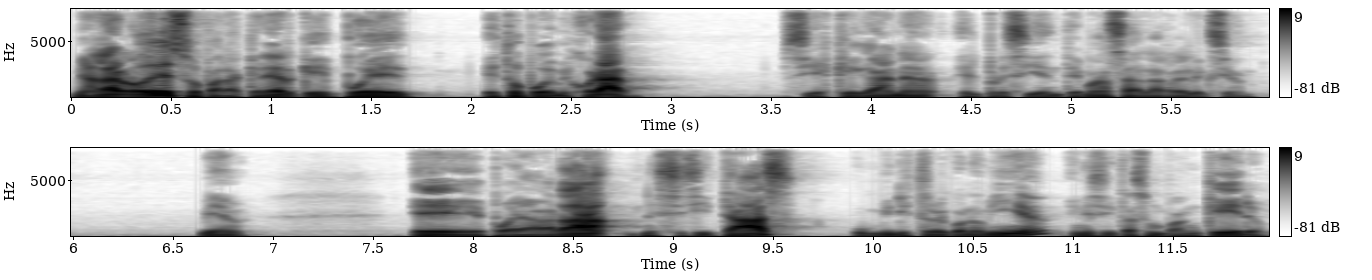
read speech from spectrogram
me agarro de eso para creer que puede, esto puede mejorar si es que gana el presidente Massa la reelección. Bien. Eh, pues la verdad, necesitas un ministro de Economía y necesitas un banquero.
